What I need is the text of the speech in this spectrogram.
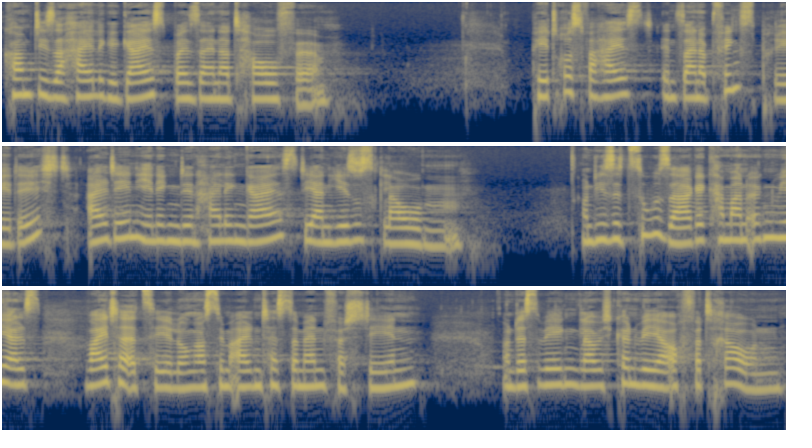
kommt dieser Heilige Geist bei seiner Taufe. Petrus verheißt in seiner Pfingstpredigt all denjenigen den Heiligen Geist, die an Jesus glauben. Und diese Zusage kann man irgendwie als Weitererzählung aus dem Alten Testament verstehen. Und deswegen, glaube ich, können wir ja auch vertrauen.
